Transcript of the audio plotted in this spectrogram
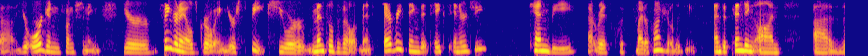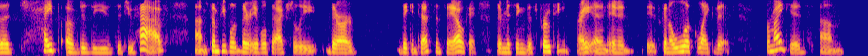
uh, your organ functioning your fingernails growing your speech your mental development everything that takes energy can be at risk with mitochondrial disease. And depending on uh, the type of disease that you have, um, some people they're able to actually there are they can test and say, oh, okay, they're missing this protein, right? And and it, it's going to look like this. For my kids, um,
